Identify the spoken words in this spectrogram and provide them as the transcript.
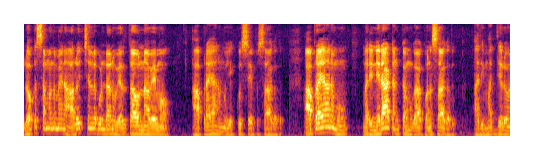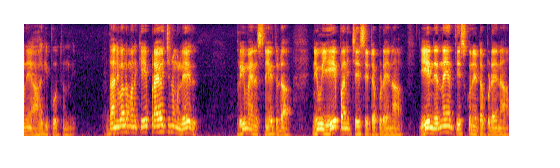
లోక సంబంధమైన ఆలోచనల గుండా నువ్వు వెళ్తా ఉన్నావేమో ఆ ప్రయాణము ఎక్కువసేపు సాగదు. ఆ ప్రయాణము మరి నిరాటంకముగా కొనసాగదు. అది మధ్యలోనే ఆగిపోతుంది. దానివల్ల మనకి ఏ ప్రయోజనము లేదు. ప్రియమైన స్నేహితుడా నీవు ఏ పని చేసేటప్పుడైనా ఏ నిర్ణయం తీసుకునేటప్పుడైనా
